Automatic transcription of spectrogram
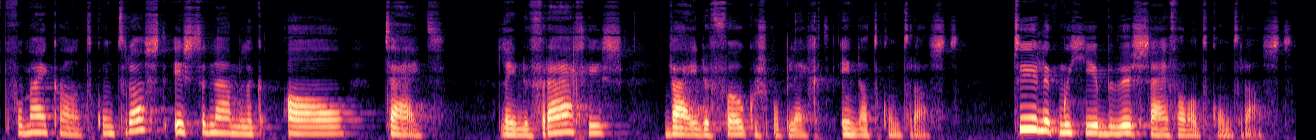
Voor mij kan het. Contrast is er namelijk altijd. Alleen de vraag is waar je de focus op legt in dat contrast. Tuurlijk moet je je bewust zijn van het contrast.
